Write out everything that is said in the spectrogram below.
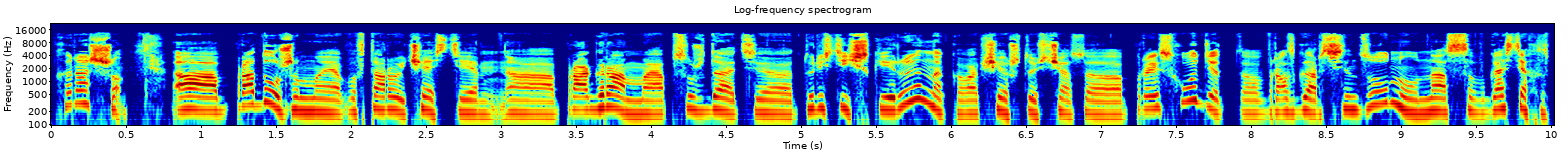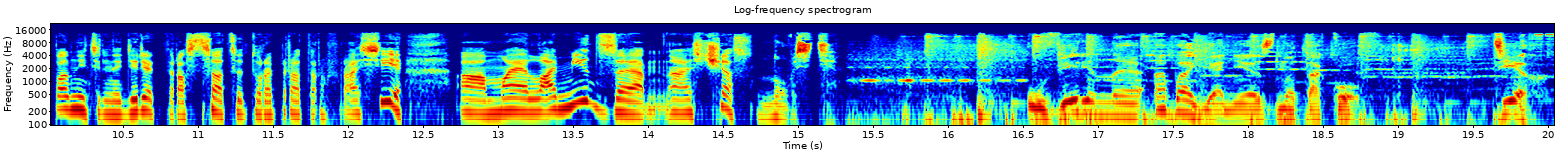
Хорошо. А, продолжим мы во второй части а, программы обсуждать э, туристический рынок, вообще, что сейчас э, происходит в разгар сезона. У нас в гостях исполнительный директор Ассоциации туроператоров России Майя Ламидзе. А сейчас новости. Уверенное обаяние знатоков. Тех,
